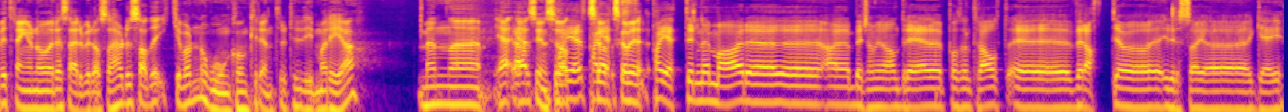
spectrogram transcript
vi trenger noen reserver også her. Du sa det ikke var noen konkurrenter til Di Maria. Men uh, jeg, jeg syns jo at skal, skal vi Payet til Neymar, uh, Benjamin André på sentralt, uh, Verratti og Idrissa Gay.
